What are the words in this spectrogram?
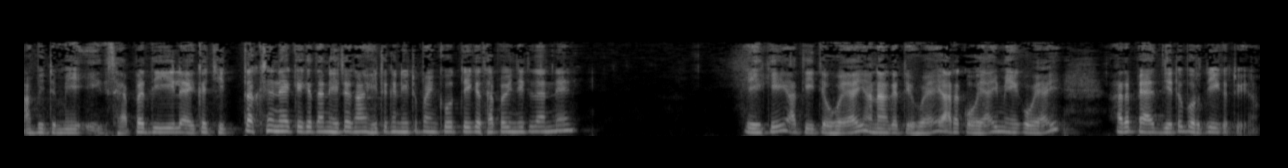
අපිට මේ සැප දීලා එක චිත්තක්ෂණයක් එක තැන හිටගෙන හිටගෙන හිටපන් කිව්වොත් ඒක සැප විඳින්න දන්නේ නැහැ. ඒකේ අතීතය හොයයි අනාගතය හොයයි අරක හොයයි මේක හොයයි අර පෑද්දියට බොරදී එකතු වෙනවා.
